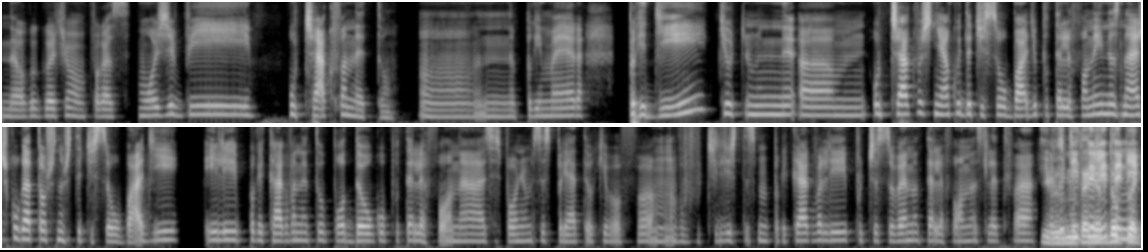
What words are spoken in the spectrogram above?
Много готин въпрос. Може би очакването. А, например, преди ти а, очакваш някой да ти се обади по телефона и не знаеш кога точно ще ти се обади или прекарването по-дълго по телефона. Аз спомням с приятелки в, в училище сме прекарвали по часове на телефона. След това И родителите ни,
